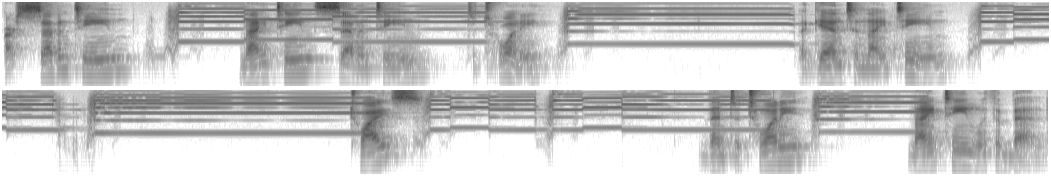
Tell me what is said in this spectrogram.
are 17, 19, 17 to 20, again to 19, twice, then to 20, 19 with a bend.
